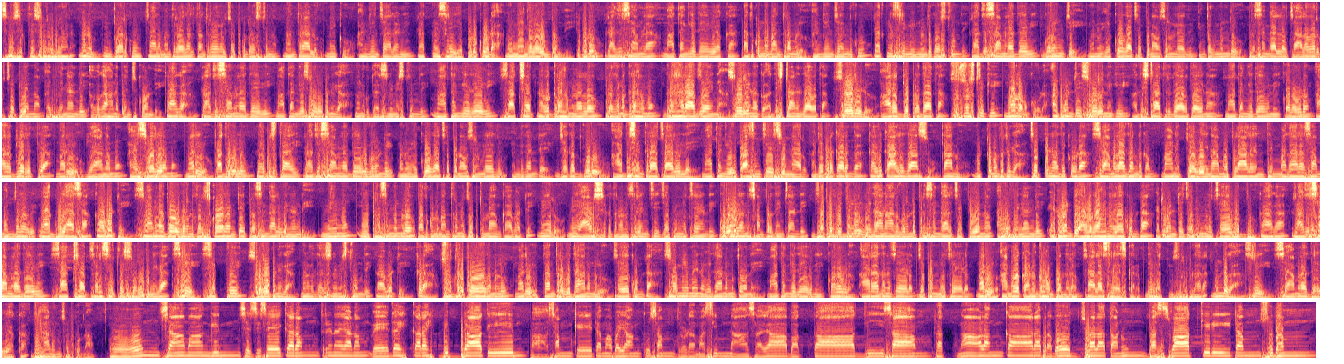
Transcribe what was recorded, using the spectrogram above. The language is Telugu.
శివశక్తి స్వరూపులారా మనం ఇంతవరకు చాలా మంత్రయోగాలు తంత్రయోగాలు చెప్పుకుంటూ వస్తున్నాం. మంత్రాలు మీకు అందించాలని రత్నశ్రీ ఎప్పుడు కూడా ముందంజలో ఉంటుంది. ఇప్పుడు రాజశ్యామల మాతంగి దేవి యొక్క పదకొండు మంత్రములు అందించేందుకు రత్నశ్రీ మీ ముందుకు వస్తుంది. రాజశ్యామల దేవి గురించి మనం ఎక్కువగా చెప్పనవసరం లేదు. ఇంతకు ముందు ప్రసంగాల్లో చాలా వరకు చెప్పి ఉన్నాం. అవి వినండి అవగాహన పెంచుకోండి. కాగా రాజశ్యామల దేవి మాతంగి స్వరూపిణిగా మనకు దర్శనమిస్తుంది. మాతంగి దేవి సాక్షాత్ నవగ్రహములలో ప్రథమ గ్రహము మహారాజు అయిన సూర్యునకు అధిష్టాన దేవత సూర్యుడు ఆరోగ్య ప్రదాత సృష్టికి మూలము కూడా. అటువంటి సూర్యునికి అధిష్టాత్రి దేవత అయిన మాతంగి దేవిని కొలవడం ఆరోగ్యరీత్యా మరియు జ్ఞానము ఐశ్వర్యము మరియు పదవులు లభిస్తాయి. రాజశ్యామల దేవి గురించి మనం ఎక్కువగా చెప్పనవసరం లేదు. ఎందుకంటే జగద్గురు ఆది శంకరాచార్యులే మాతంగి ఉపాసన చేసి ఉన్నారు. అదే ప్రకారంగా కవి కాళిదాసు తాను మొట్టమొదటిగా చెప్పినది కూడా శ్యామలా దండకం మాణిక్య వీణ మప్లాలయంతి మదారస మంజుల వాగ్విలాస. కాబట్టి శ్యామలా దేవి గురించి తెలుసుకోవాలంటే ప్రసంగాలు వినండి. మేము ఈ ప్రసంగంలో పదకొండు మంత్రములు చెప్తున్నాం కాబట్టి మీరు మీ ఆవశ్యకతను అనుసరించి జపములు చేయండి గురువులను సంప్రదించండి జప విధులు విధానాల గురించి ప్రసంగాలు చెప్పి ఉన్నాం. అవి వినండి. ఎటువంటి అవగాహన లేకుండా ఎటువంటి జపములు చేయవద్దు. కాగా రాజశ్యామలాదేవి సాక్షాత్ సరస్వతి స్వరూపిణిగా శ్రీ శక్తి స్వరూపిణిగా మనకు దర్శనమిస్తుంది. కాబట్టి ఇక్కడ క్షుద్ర ప్రయోగములు మరియు తంత్ర విధానములు చేయకుండా సౌమ్యమైన విధానముతోనే మాతంగి దేవిని కొలవడం ఆరాధన చేయడం జపములు చేయడం మరియు ఆమె యొక్క అనుగ్రహం పొందడం చాలా శ్రేయస్కరం. దివత్మ స్వరూపులారా ముందుగా శ్రీ శ్యామలాదేవి యొక్క ధ్యానం చెప్పుకుందాం. ఓం శ్యామాంగిం శశిశేఖరం త్రినయనం వేదైకరః బిభ్రాతీం పాసం కేటమభయాంకుశం దృఢమసిం నాశయా భక్తాద్వీసాం రత్నాలంకార ప్రభోజ్వల తనుం భస్వాత్ కిరీటం శుభం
